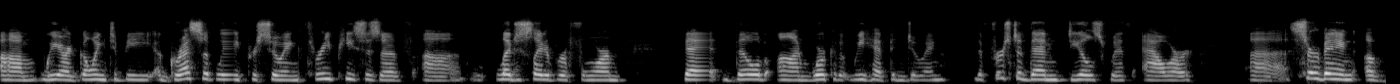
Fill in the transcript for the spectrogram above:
um, we are going to be aggressively pursuing three pieces of uh, legislative reform that build on work that we have been doing. The first of them deals with our uh, surveying of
